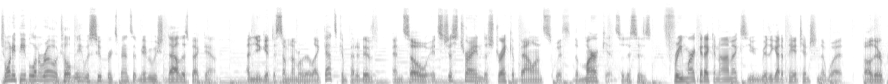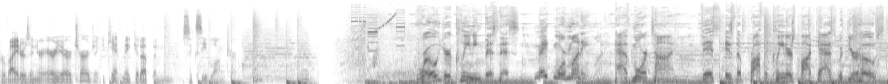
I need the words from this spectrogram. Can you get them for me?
20 people in a row told me it was super expensive. Maybe we should dial this back down." And you get to some number they're like, "That's competitive." And so it's just trying to strike a balance with the market. So this is free market economics. You really got to pay attention to what other providers in your area are charging. You can't make it up and succeed long term. Grow your cleaning business. Make more money. Have more time. This is the Profit Cleaners Podcast with your hosts,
